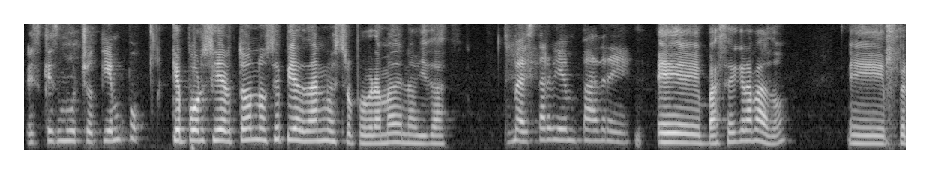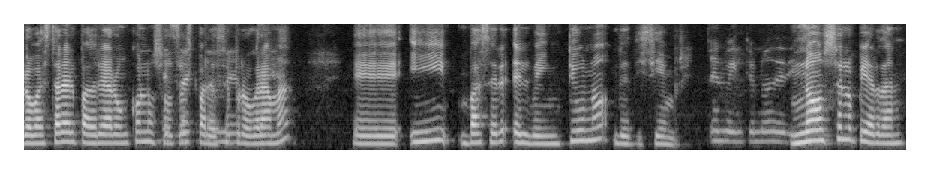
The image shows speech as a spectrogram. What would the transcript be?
es que es mucho tiempo, Que por cierto, no se pierdan nuestro programa de Navidad. va a estar bien padre. Eh, va a ser grabado, eh, pero va a estar el padre Aarón con nosotros para ese programa eh, y va a ser el 21 de diciembre. El 21 de diciembre. No se lo pierdan.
